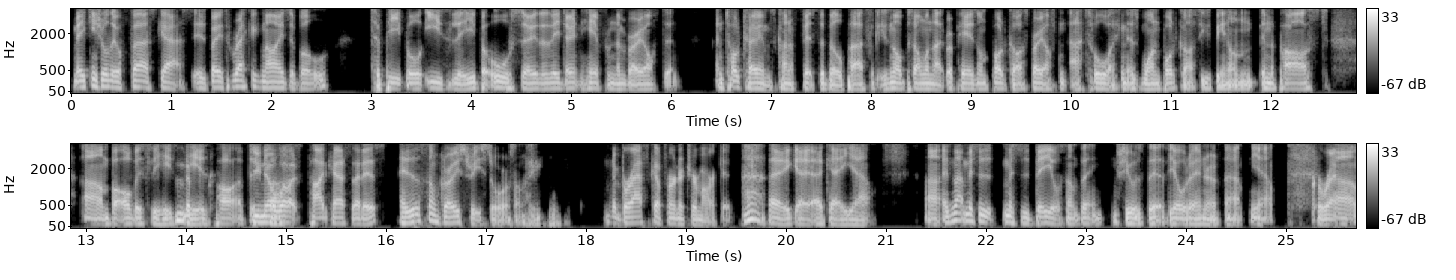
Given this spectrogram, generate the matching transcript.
making sure that your first guest is both recognizable to people easily, but also that they don't hear from them very often. And Todd Combs kind of fits the bill perfectly. He's not someone that appears on podcasts very often at all. I think there's one podcast he's been on in the past, um, but obviously he's he is part of. Do you know class. what podcast that is? Is this some grocery store or something? Nebraska Furniture Market. there you go. Okay, yeah. Uh, isn't that Mrs. Mrs. B or something? She was the the old owner of that. Yeah, correct. Uh,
